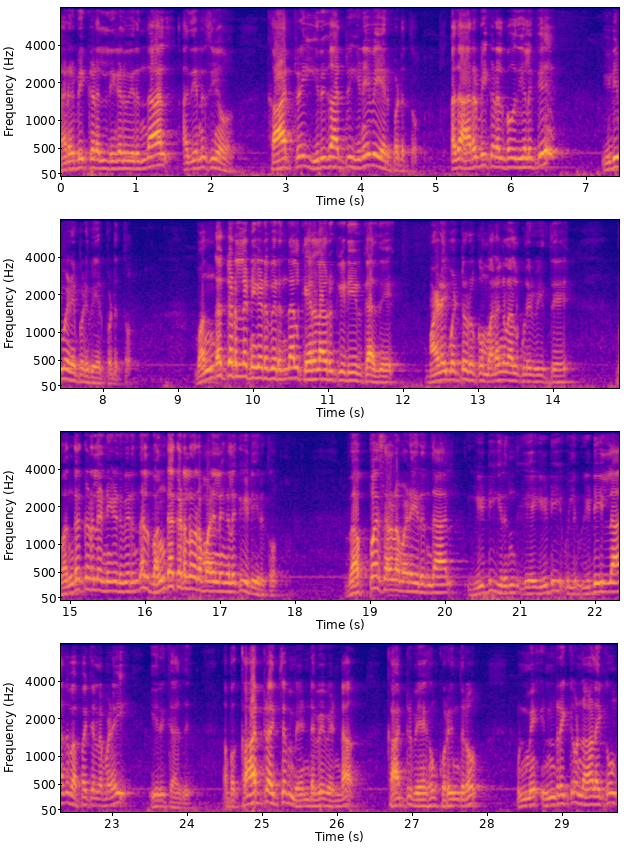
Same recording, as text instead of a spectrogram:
அரபிக்கடல் நிகழ்வு இருந்தால் அது என்ன செய்யும்? காற்றை இருகாற்று இணைவை ஏற்படுத்தும். அது அரபிக்கடல் பகுதிகளுக்கு இடிமழை பொழிவை ஏற்படுத்தும். வங்கக்கடலில் நிகழ்வு இருந்தால் கேரளாவிற்கு இடி இருக்காது. மழை மட்டும் இருக்கும் மரங்களால் குளிர்வித்து வங்கக்கடலில் நிகழ்வு இருந்தால் வங்கக்கடலோர மாநிலங்களுக்கு இடி இருக்கும். வெப்பசலன மழை இருந்தால் இடி இருந்து இடி இடி இல்லாத வெப்பச்சலன மழை இருக்காது. அப்போ காற்று அச்சம் வேண்டவே வேண்டாம். காற்று வேகம் குறைந்துடும் உண்மை இன்றைக்கும் நாளைக்கும்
